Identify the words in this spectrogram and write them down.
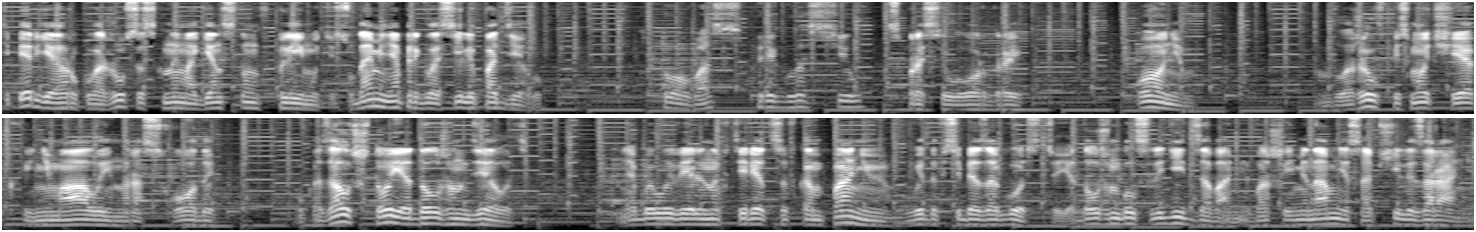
Теперь я руковожу сыскным агентством в Плимуте. Сюда меня пригласили по делу». «Кто вас пригласил?» — спросил Уоргрейв. Оним. Вложил в письмо чек и немалый на расходы. Указал, что я должен делать. Мне было велено втереться в компанию, выдав себя за гостя. Я должен был следить за вами. Ваши имена мне сообщили заранее.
